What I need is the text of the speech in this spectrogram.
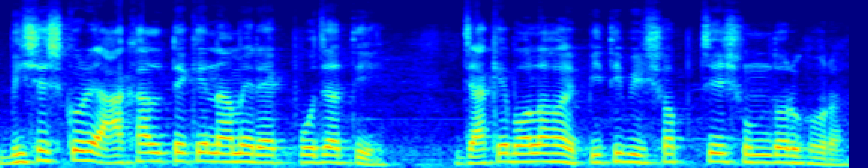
বিশেষ করে আখাল টেকে নামের এক প্রজাতি, যাকে বলা হয় পৃথিবীর সবচেয়ে সুন্দর ঘোড়া।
